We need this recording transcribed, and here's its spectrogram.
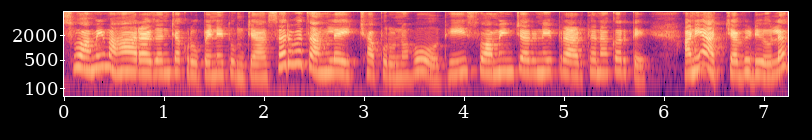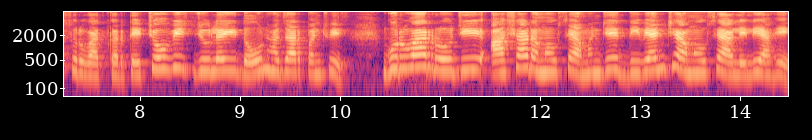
स्वामी महाराजांच्या कृपेने तुमच्या सर्व चांगल्या इच्छा पूर्ण होत ही स्वामींचरणी प्रार्थना करते आणि आजच्या व्हिडिओला सुरुवात करते. चोवीस जुलै दोन हजार पंचवीस गुरुवार रोजी आषाढ अमावस्या म्हणजे दिव्यांची अमावस्या आलेली आहे.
